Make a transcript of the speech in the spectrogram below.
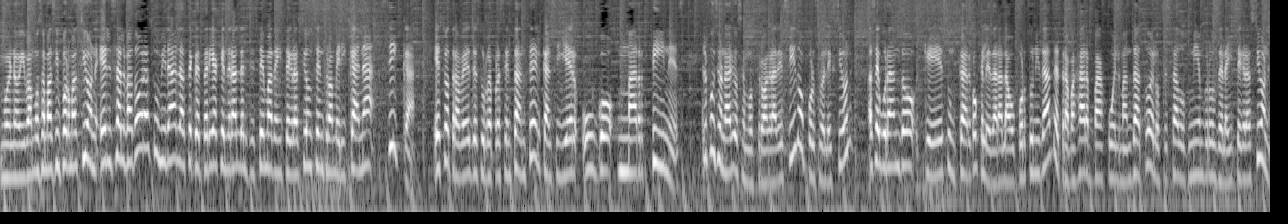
Bueno, y vamos a más información. El Salvador asumirá la Secretaría General del Sistema de Integración Centroamericana, SICA. Esto a través de su representante, el canciller Hugo Martínez. El funcionario se mostró agradecido por su elección, asegurando que es un cargo que le dará la oportunidad de trabajar bajo el mandato de los Estados miembros de la integración.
